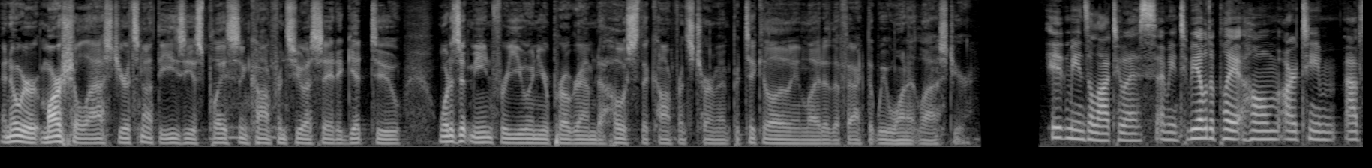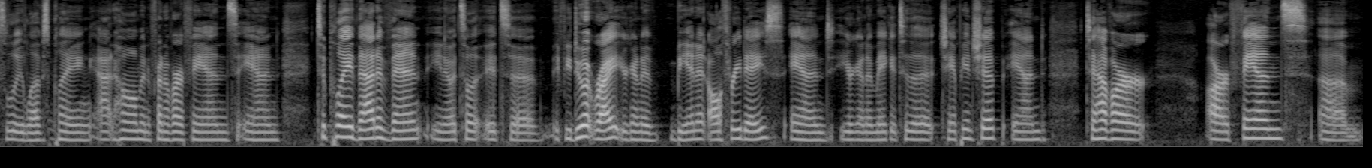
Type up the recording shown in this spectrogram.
I know we were at Marshall last year. It's not the easiest place in Conference USA to get to. What does it mean for you and your program to host the conference tournament, particularly in light of the fact that we won it last year? it means a lot to us. I mean, to be able to play at home, our team absolutely loves playing at home in front of our fans, and to play that event, you know, it's a, it's a. If you do it right, you're going to be in it all three days, and you're going to make it to the championship. And to have our our fans, um,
